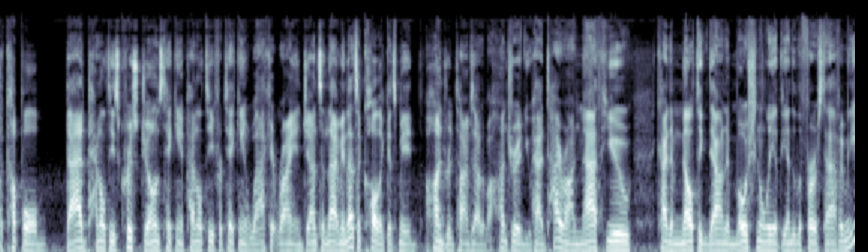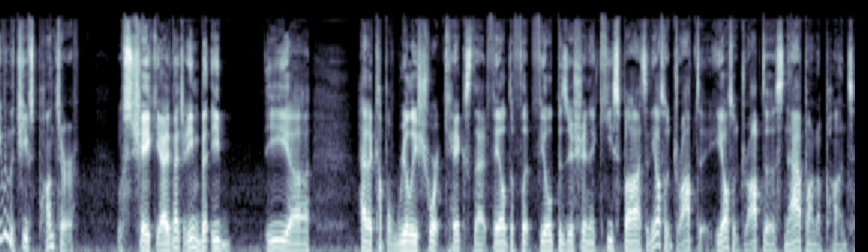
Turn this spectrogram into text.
a couple bad penalties. Chris Jones taking a penalty for taking a whack at Ryan Jensen. That I mean, that's a call that gets made hundred times out of hundred. You had Tyrann Mathieu kind of melting down emotionally at the end of the first half. I mean, even the Chiefs punter was shaky. I mentioned he he he uh, had a couple really short kicks that failed to flip field position at key spots, and he also dropped it. He also dropped a snap on a punt.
